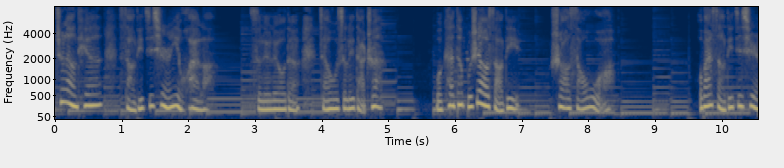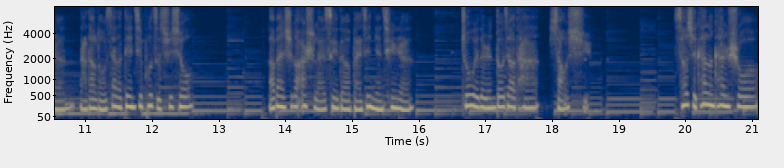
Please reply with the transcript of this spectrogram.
这两天扫地机器人也坏了，呲溜溜的在屋子里打转。我看他不是要扫地，是要扫我。我把扫地机器人拿到楼下的电器铺子去修，老板是个二十来岁的白净年轻人，周围的人都叫他小许。小许看了看，说：“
